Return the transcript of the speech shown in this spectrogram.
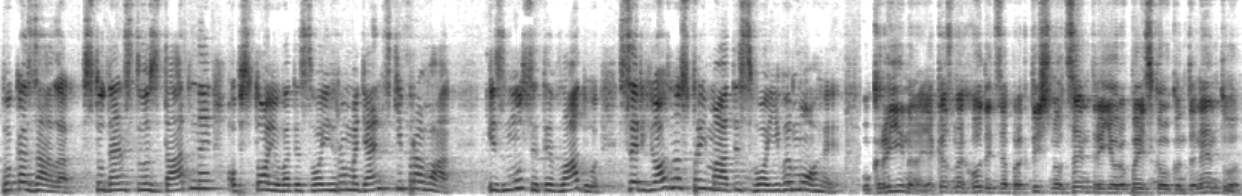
показала, студентство здатне обстоювати свої громадянські права і змусити владу серйозно сприймати свої вимоги. Україна, яка знаходиться практично в центрі європейського континенту,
